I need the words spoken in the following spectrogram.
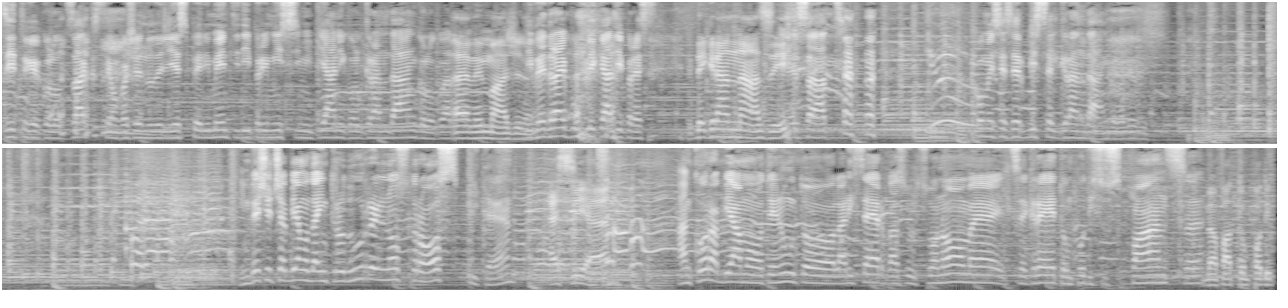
Zitto che con lo Zac stiamo facendo degli esperimenti di primissimi piani col grandangolo. Guarda. Eh, mi immagino. Li vedrai pubblicati presto. Dei gran nasi. Esatto. Come se servisse il grandangolo, capito? Invece ci abbiamo da introdurre il nostro ospite. Eh sì, eh. Ancora abbiamo tenuto la riserva sul suo nome, il segreto, un po' di suspense. Abbiamo fatto un po' di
